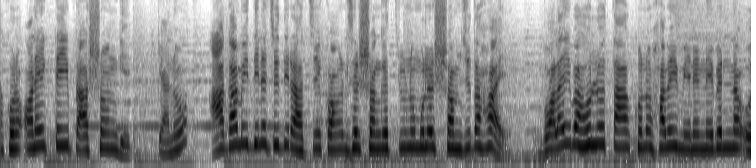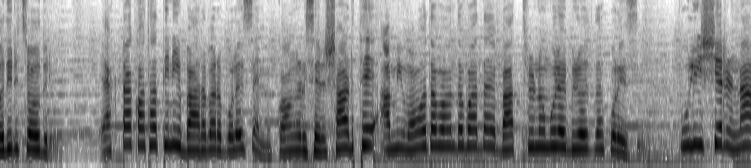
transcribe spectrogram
এখন অনেকটাই প্রাসঙ্গিক। কেন? আগামী দিনে যদি রাজ্যে কংগ্রেসের সঙ্গে তৃণমূলের সমঝোতা হয়, বলাই বাহুল্য তা কোনোভাবেই মেনে নেবেন না অধীর চৌধুরী। একটা কথা তিনি বারবার বলেছেন, কংগ্রেসের স্বার্থে আমি মমতা বন্দ্যোপাধ্যায় বা তৃণমূলের বিরোধিতা করেছি। পুলিশের না,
